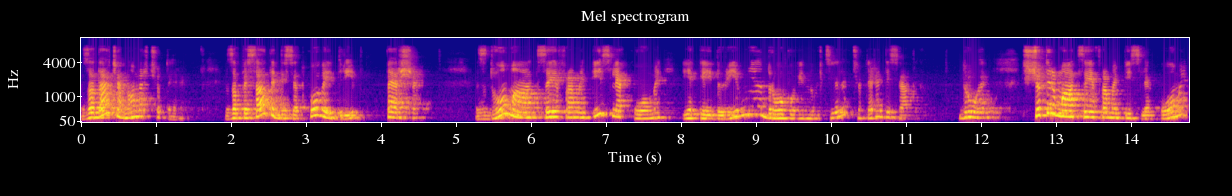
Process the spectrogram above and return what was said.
Задача номер 4. Записати десятковий дріб перше. З двома цифрами після коми, який дорівнює дробові 0,4. Друге. З чотирма цифрами після коми,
